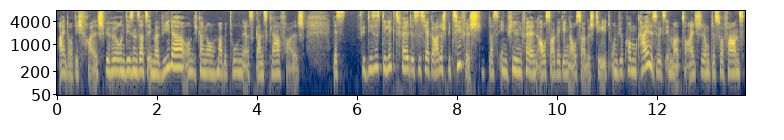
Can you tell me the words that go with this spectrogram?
eindeutig falsch. Wir hören diesen Satz immer wieder und ich kann nur noch mal betonen, er ist ganz klar falsch. Das, für dieses Deliktsfeld ist es ja gerade spezifisch, dass in vielen Fällen Aussage gegen Aussage steht. Und wir kommen keineswegs immer zur Einstellung des Verfahrens,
